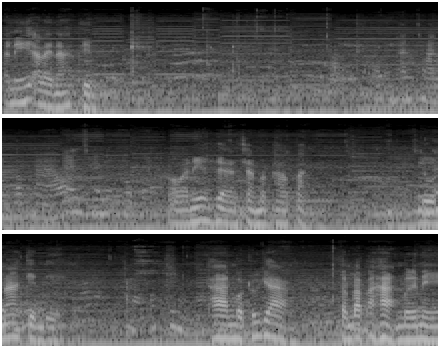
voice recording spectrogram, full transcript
อันนี้อะไรนะพิมพ์อันชันมะพร้าวอันชันมะพร้าวอ๋ออันนี้คืออันชันมะพร้าวปั่นดูน่ากินดีเราก็กินนะทานหมดทุกอย่าง สำหรับอาหารมื้อนี้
